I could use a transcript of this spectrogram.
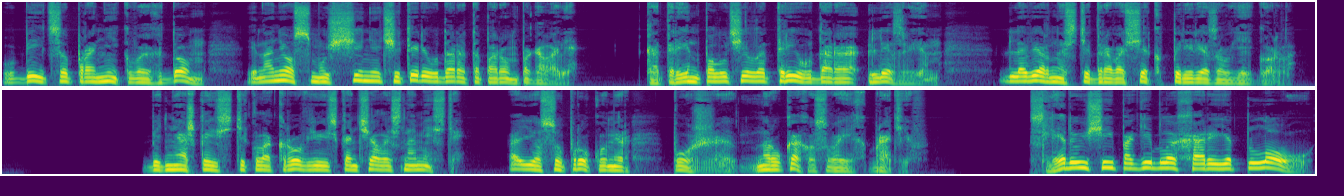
убийца проник в их дом и нанес мужчине четыре удара топором по голове. Катрин получила три удара лезвием. Для верности дровосек перерезал ей горло. Бедняжка истекла кровью и скончалась на месте, а ее супруг умер позже, на руках у своих братьев. Следующей погибла Харриет Лоу,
